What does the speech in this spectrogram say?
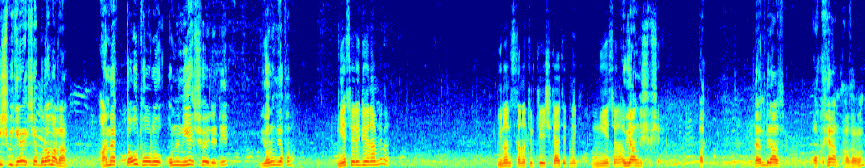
Hiçbir gerekçe bulamadan Ahmet Davutoğlu onu niye söyledi yorum yapamam. niye söylediği önemli mi? Yunanistan'a Türkiye'yi şikayet etmek niye O önemli? yanlış bir şey. Bak ben biraz okuyan adamım.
